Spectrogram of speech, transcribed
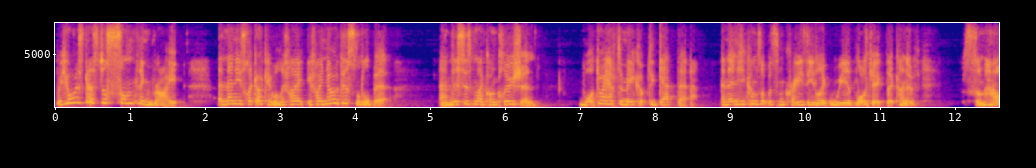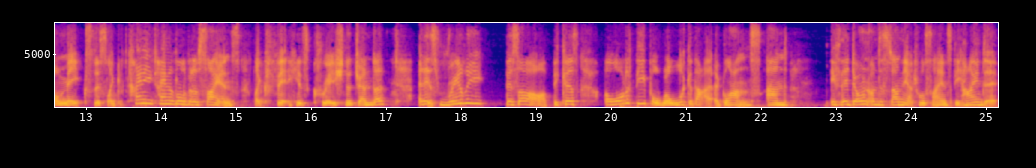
but he always gets just something right. And then he's like, okay, well if I if I know this little bit and this is my conclusion, what do I have to make up to get there? And then he comes up with some crazy like weird logic that kind of somehow makes this like tiny tiny little bit of science like fit his creation agenda. And it's really bizarre because a lot of people will look at that at a glance and if they don't understand the actual science behind it,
